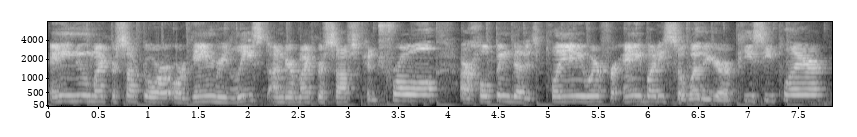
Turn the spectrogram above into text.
Any new Microsoft or, or game released under Microsoft's control are hoping that it's play anywhere for anybody. So whether you're a PC player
